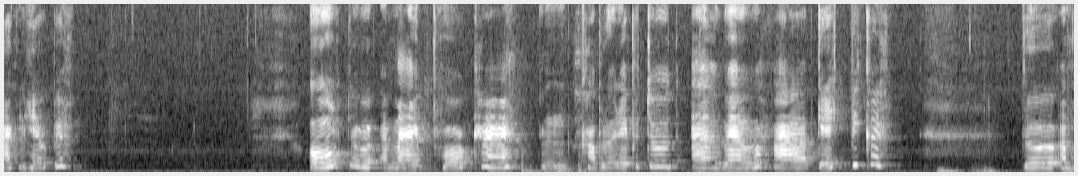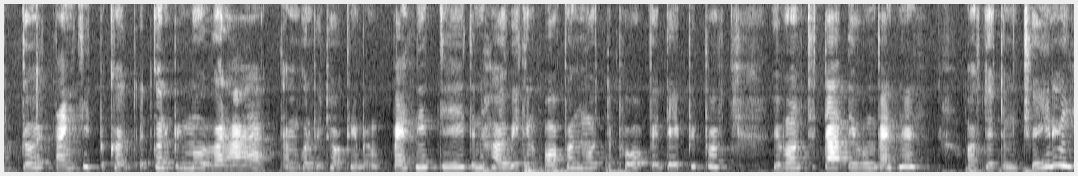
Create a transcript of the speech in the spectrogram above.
I can help you. Also, in my podcast, in a couple of episodes, I will have guest speakers. So I'm so excited because it's going to be more relaxed. I'm going to be talking about businesses and how we can offer more support for deaf people who want to start their own business or do some training.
